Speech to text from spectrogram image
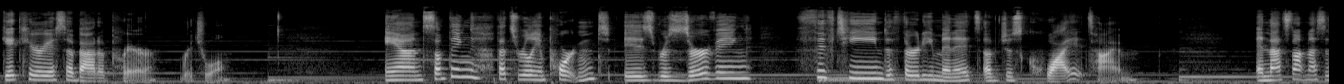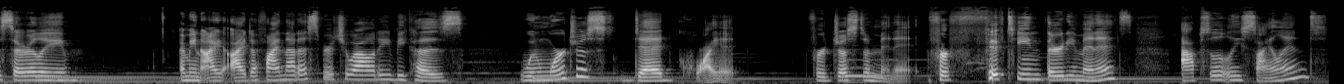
get curious about a prayer ritual. And something that's really important is reserving 15 to 30 minutes of just quiet time. And that's not necessarily, I mean, I, I define that as spirituality because when we're just dead quiet for just a minute, for 15, 30 minutes, absolutely silent,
